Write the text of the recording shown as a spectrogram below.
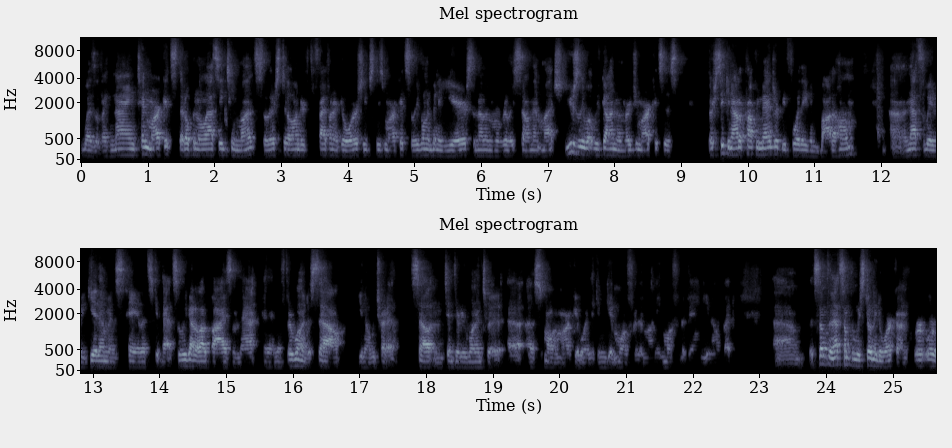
was it like nine, ten markets that opened in the last 18 months. So they're still under 500 doors each of these markets. So they've only been a year. So none of them are really selling that much. Usually what we've gotten to emerging markets is they're seeking out a property manager before they even bought a home. Uh, and that's the way we get them is, hey, let's get that. So we got a lot of buys on that. And if they're willing to sell, you know, we try to sell it in 1031 into a, a, smaller market where they can get more for their money, more for the bang, you know. But um, it's something that's something we still need to work on. We're we're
